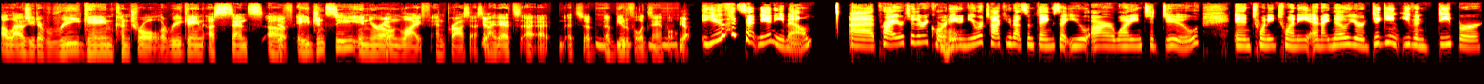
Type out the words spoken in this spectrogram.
allows you to regain control or regain a sense of yep. agency in your yep. own life and process. Yep. And I, that's, uh, that's a, a mm-hmm. beautiful example. Yeah. You had sent me an email uh, prior to the recording, mm-hmm. and you were talking about some things that you are wanting to do in 2020. And I know you're digging even deeper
